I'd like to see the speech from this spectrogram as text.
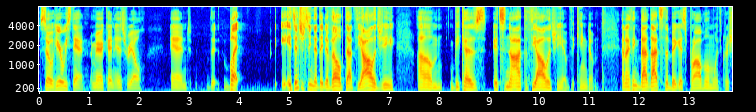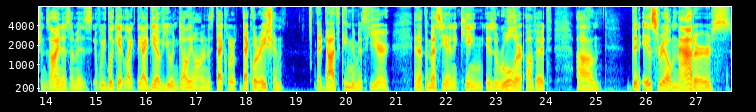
So here we stand, America and Israel, and the, but it's interesting that they developed that theology um, because it's not the theology of the kingdom. And I think that that's the biggest problem with Christian Zionism is if we look at like the idea of evangelion and this declar- declaration that God's kingdom is here and that the messianic king is a ruler of it, um, then Israel matters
